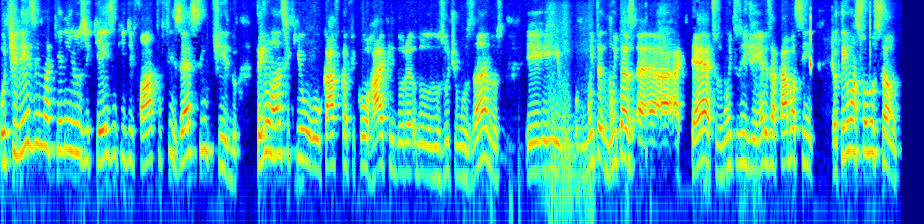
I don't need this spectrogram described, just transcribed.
utilize naquele use case que de fato fizer sentido. Tem um lance que o, o Kafka ficou hype durante, dos últimos anos e, e muita, muitas é, arquitetos, muitos engenheiros acabam assim: eu tenho uma solução.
